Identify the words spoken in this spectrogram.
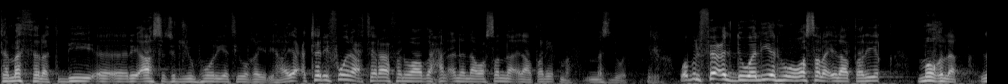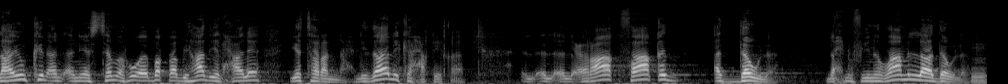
تمثلت برئاسة الجمهورية وغيرها يعترفون اعترافا واضحا أننا وصلنا إلى طريق مسدود. وبالفعل دوليا هو وصل إلى طريق مغلق. لا يمكن أن أن يستمر. هو بقى بهذه الحالة يترنح. لذلك حقيقة العراق فاقد الدولة. نحن في نظام لا دولة.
